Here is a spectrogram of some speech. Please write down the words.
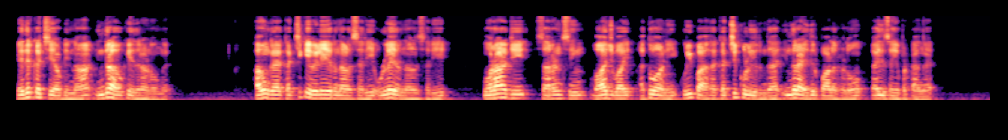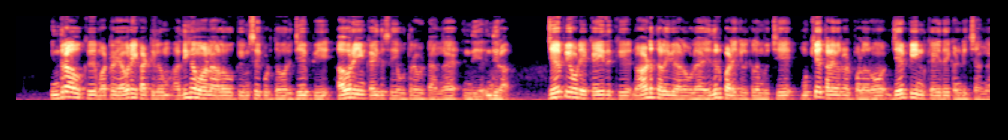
எதிர்க்கட்சி அப்படின்னா இந்திராவுக்கு எதிரானவங்க. அவங்க கட்சிக்கு வெளியே இருந்தாலும் சரி உள்ளே இருந்தாலும் சரி மொரார்ஜி சரண் சிங் வாஜ்பாய் அத்வானி குறிப்பாக கட்சிக்குள் இருந்த இந்திரா எதிர்ப்பாளர்களும் கைது செய்யப்பட்டாங்க. இந்திராவுக்கு மற்ற எவரை காட்டிலும் அதிகமான அளவுக்கு இம்சை கொடுத்தவர் ஜேபி அவரையும் கைது செய்ய உத்தரவிட்டாங்க இந்திய இந்திரா. ஜேபியோடைய கைதுக்கு நாடு தழுவிய அளவில் எதிர்ப்படைகள் கிளம்பிச்சு முக்கிய தலைவர்கள் பலரும் ஜேபியின் கைதை கண்டிச்சாங்க.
